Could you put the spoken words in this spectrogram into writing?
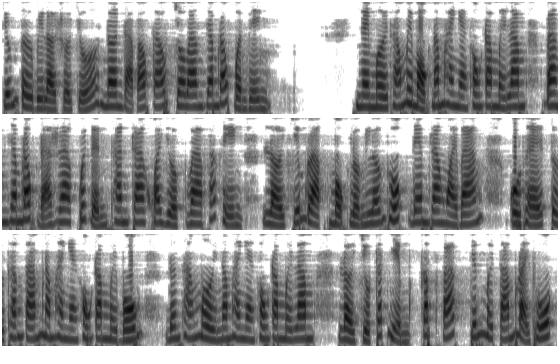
chứng từ bị lợi sửa chữa nên đã báo cáo cho ban giám đốc bệnh viện. Ngày 10 tháng 11 năm 2015, ban giám đốc đã ra quyết định thanh tra khoa dược và phát hiện lợi chiếm đoạt một lượng lớn thuốc đem ra ngoài bán. Cụ thể, từ tháng 8 năm 2014 đến tháng 10 năm 2015, lợi chịu trách nhiệm cấp phát 98 loại thuốc.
